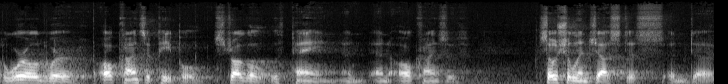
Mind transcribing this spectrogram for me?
a world where all kinds of people struggle with pain and, and all kinds of social injustice and uh,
